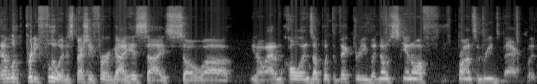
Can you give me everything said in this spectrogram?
that looked pretty fluid, especially for a guy his size. So uh, you know, Adam Cole ends up with the victory, but no skin off Bronson Reed's back. But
